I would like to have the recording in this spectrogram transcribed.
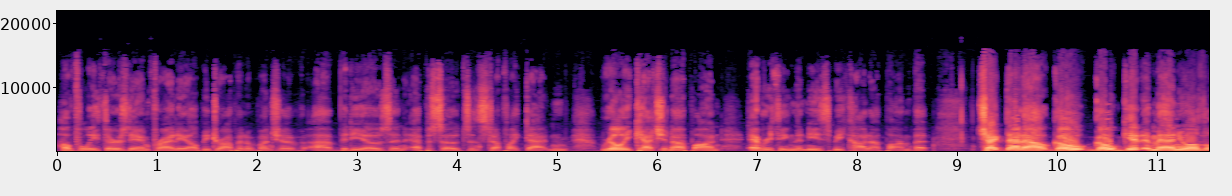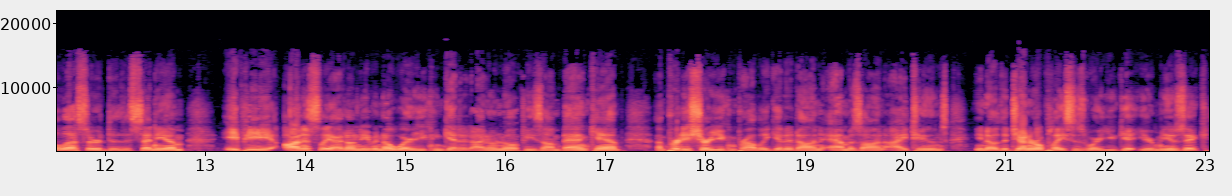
Hopefully Thursday and Friday I'll be dropping a bunch of uh, videos and episodes and stuff like that, and really catching up on everything that needs to be caught up on. But check that out. Go go get Emmanuel the Lesser, the Decennium EP. Honestly, I don't even know where you can get it. I don't know if he's on Bandcamp. I'm pretty sure you can probably get it on Amazon, iTunes, you know, the general places where you get your music.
